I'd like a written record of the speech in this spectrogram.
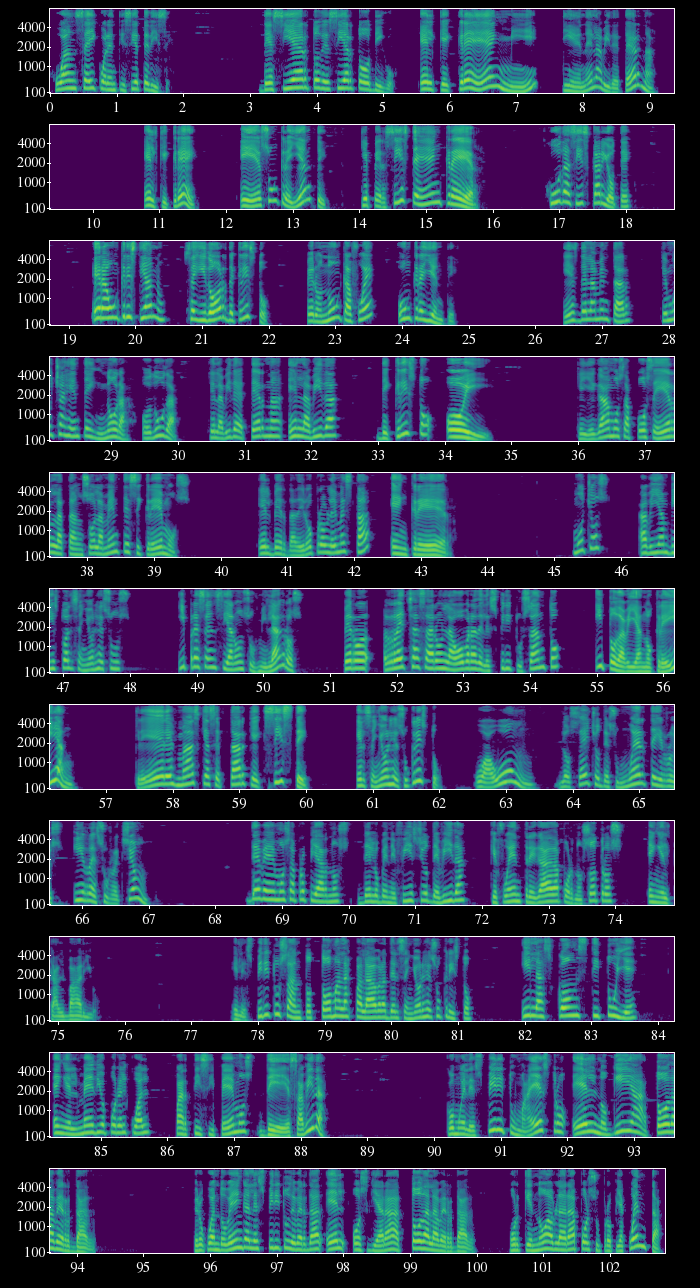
Juan 6:47 dice, De cierto, de cierto os digo, el que cree en mí tiene la vida eterna. El que cree es un creyente que persiste en creer. Judas Iscariote era un cristiano, seguidor de Cristo, pero nunca fue un creyente. Es de lamentar que mucha gente ignora o duda que la vida eterna es la vida de Cristo hoy, que llegamos a poseerla tan solamente si creemos. El verdadero problema está en creer. Muchos habían visto al Señor Jesús y presenciaron sus milagros, pero rechazaron la obra del Espíritu Santo y todavía no creían. Creer es más que aceptar que existe el Señor Jesucristo o aún los hechos de su muerte y, resurrección. Debemos apropiarnos de los beneficios de vida que fue entregada por nosotros en el Calvario. El Espíritu Santo toma las palabras del Señor Jesucristo y las constituye en el medio por el cual participemos de esa vida. Como el Espíritu Maestro, Él nos guía a toda verdad. Pero cuando venga el Espíritu de verdad, Él os guiará a toda la verdad, porque no hablará por su propia cuenta,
